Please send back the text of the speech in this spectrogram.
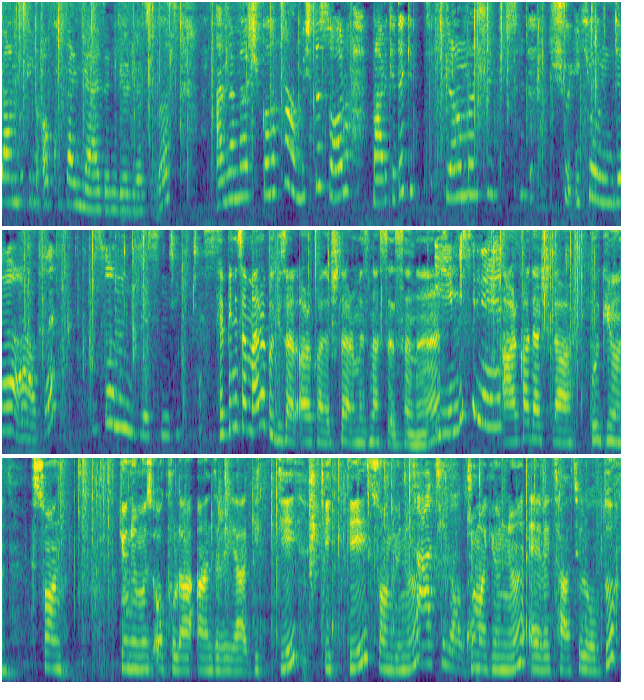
ben bugün okuldan geldim görüyorsunuz. Annemler çikolata almıştı. Sonra markete gittik. Bir şu iki oyuncağı aldık. Biz de onun videosunu çekeceğiz. Hepinize merhaba güzel arkadaşlarımız nasılsınız? İyi misiniz? Arkadaşlar bugün son günümüz okula Andrea gitti. Bitti son günü. Tatil oldu. Cuma günü evet tatil oldu.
